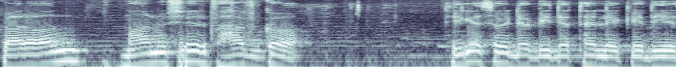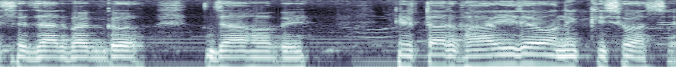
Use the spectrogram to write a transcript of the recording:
কারণ মানুষের ভাগ্য, ঠিক আছে, ওইটা বিধাতায় লিখে দিয়েছে, যার ভাগ্য যা হবে। তার ভাইরেও অনেক কিছু আছে।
